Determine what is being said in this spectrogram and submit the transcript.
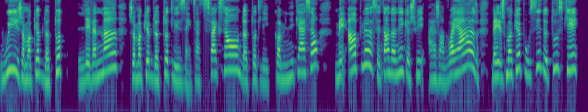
oui, je m'occupe de toute l'événement, je m'occupe de toutes les insatisfactions, de toutes les communications, mais en plus, étant donné que je suis agent de voyage, ben je m'occupe aussi de tout ce qui est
